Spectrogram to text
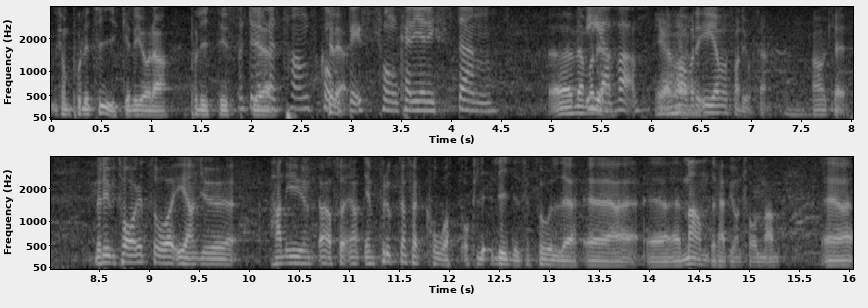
liksom, politik eller göra politisk... Fast det är väl mest hans kompis, hon karriäristen vem var Eva. Det? Jaha, var det Eva som hade gjort det? Mm. Okay. Men överhuvudtaget så är han ju han är ju alltså en, en fruktansvärt kåt och lidelsefull eh, eh, man, den här Björn Trollman. Eh,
